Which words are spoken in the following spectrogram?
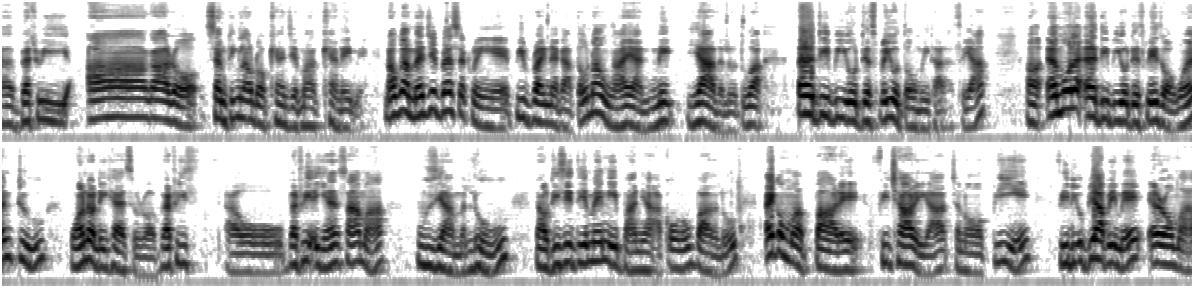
အဲဘက်ထရီအားကတော့17လောက်တော့ခံချင်မှခံလိမ့်မယ်။နောက်က Magic Back Screen ရဲ့ P brightness က3500 nit ရတယ်လို့သူက LTPO display ကိုသုံးပေးထားတာဆရာအာ AMOLED LTPO display ဆိုတော့1 to 1.8 Hz ဆိုတော့ battery ဟို battery အရန်စားမှာပူစရာမလိုဘူး။နောက် DC dimming နေဘာညာအကုန်လုံးပါသလိုအဲ့ကောင်မှာပါတဲ့ feature တွေကကျွန်တော်ပြီးရင်ဗီဒီယိုပြပေးမယ် error မှာ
